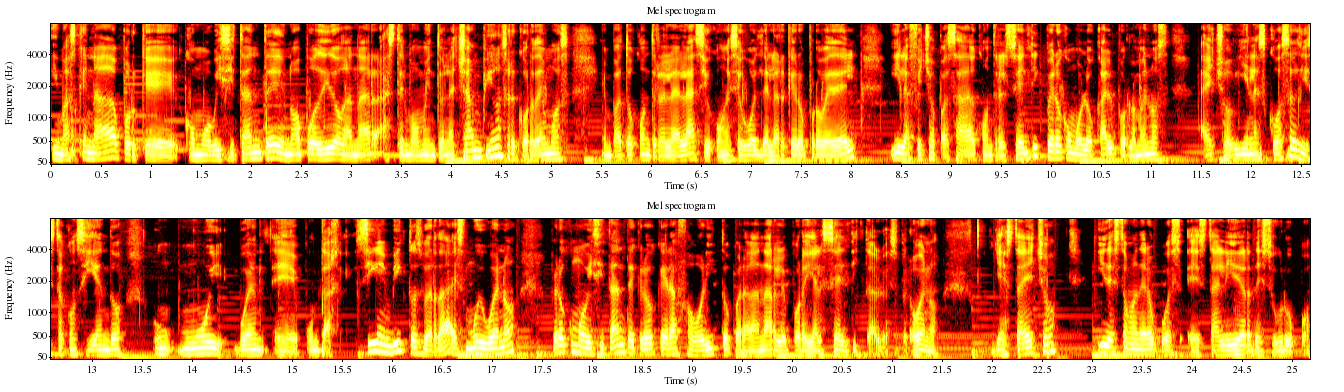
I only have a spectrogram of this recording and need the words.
Y más que nada porque como visitante no ha podido ganar hasta el momento en la Champions, recordemos empató contra el Lazio con ese gol del arquero Provedel y la fecha pasada contra el Celtic, pero como local por lo menos ha hecho bien las cosas y está consiguiendo un muy buen eh, puntaje sigue invicto, es verdad, es muy bueno, pero como visitante creo que era favorito para ganarle por ahí al Celtic tal vez. Pero bueno, ya está hecho y de esta manera pues está líder de su grupo.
